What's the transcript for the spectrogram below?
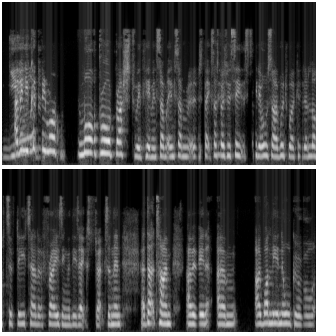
you... I mean, you could be more more broad brushed with him in some in some respects. I suppose we see you know, also I would work in a lot of detail of phrasing with these extracts, and then at that time, I mean, um, I won the inaugural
